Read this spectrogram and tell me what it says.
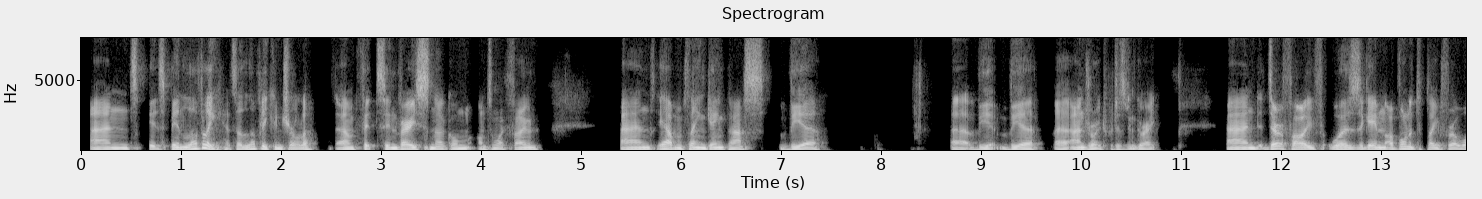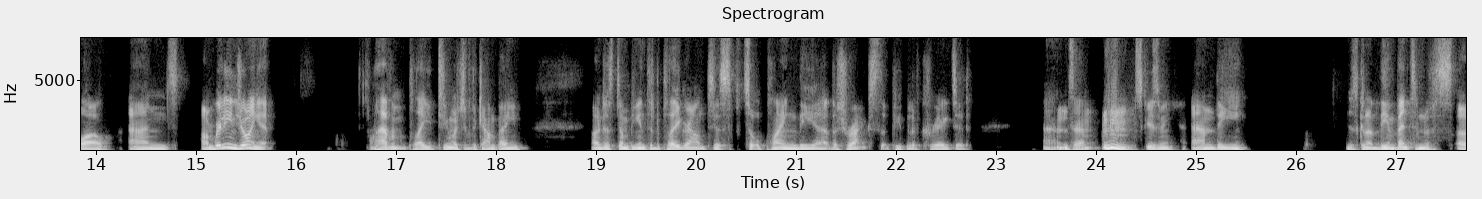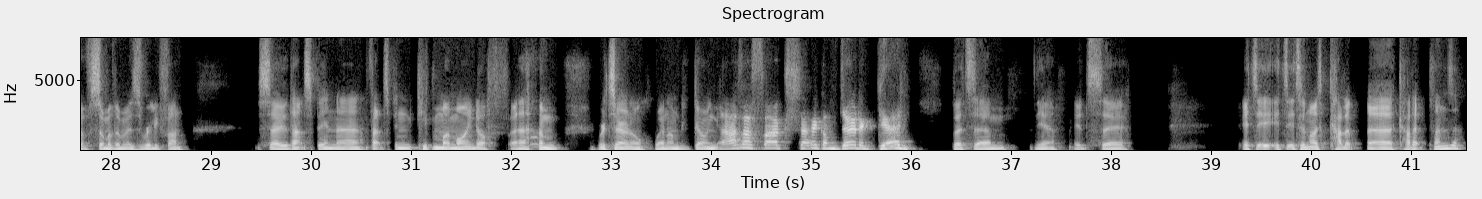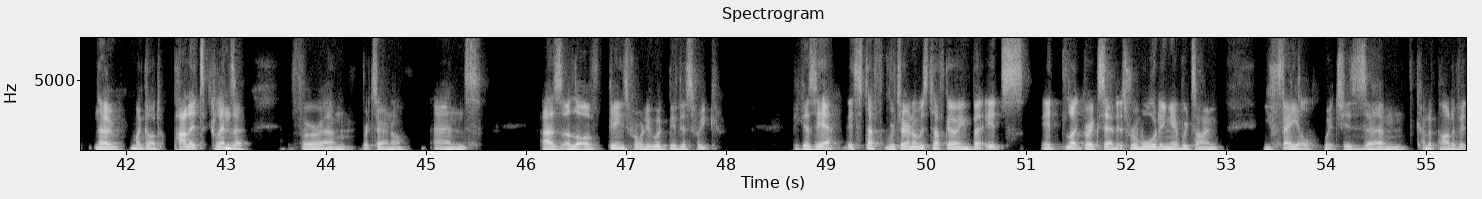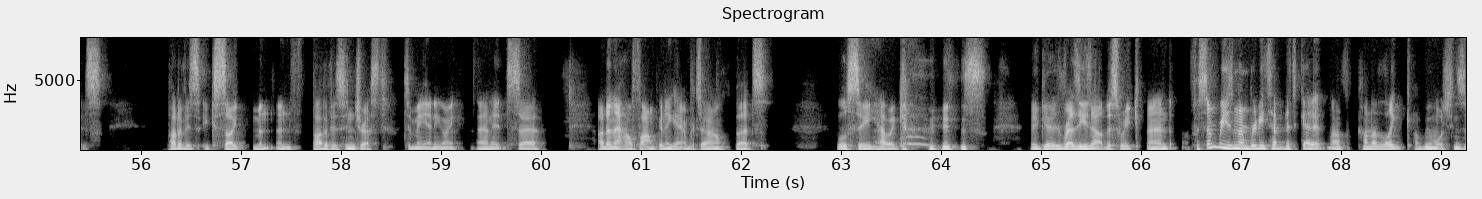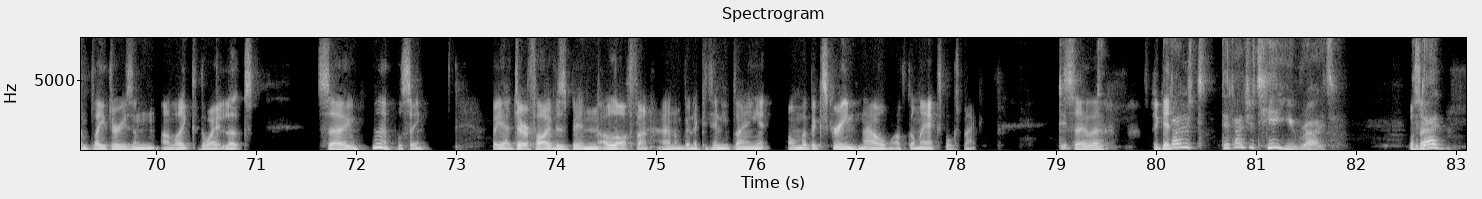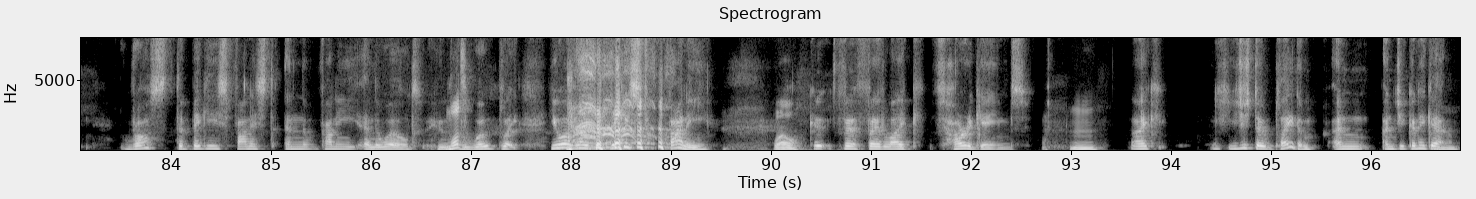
and it's been lovely. It's a lovely controller. Um, fits in very snug on onto my phone, and yeah, I've been playing Game Pass via uh, via via uh, Android, which has been great. And Dirt Five was a game that I've wanted to play for a while, and I'm really enjoying it. I haven't played too much of the campaign. I'm just jumping into the playground, just sort of playing the uh, the tracks that people have created, and um, excuse me, and the just kind of the inventiveness of some of them is really fun. So that's been uh, that's been keeping my mind off um, Returnal when I'm going. Ah, for fuck's sake, I'm dead again. But um, yeah, it's uh, it's it's it's a nice palette uh, palette cleanser. No, my god, palette cleanser for um, Returnal, and as a lot of games probably would be this week, because yeah, it's tough. Returnal was tough going, but it's it like Greg said, it's rewarding every time you fail, which is um, kind of part of its part of its excitement and part of its interest to me anyway. And it's uh, I don't know how far I'm going to get in Returnal, but we'll see how it goes. it goes. Resi's out this week, and for some reason, I'm really tempted to get it. I've kind of like I've been watching some playthroughs, and I like the way it looks. So yeah, we'll see. But yeah, Dirt Five has been a lot of fun, and I'm going to continue playing it on my big screen now. I've got my Xbox back, Did- so uh, did- it's been Did good. I just did I just hear you right? What's did that? I Ross, the biggest fanist in the fanny in the world, who, What? who won't play you are like the biggest fanny Well, for, for like horror games. mm, Like you just don't play them and and you're gonna get yeah.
